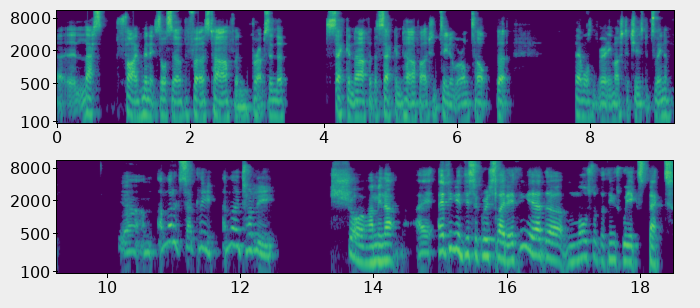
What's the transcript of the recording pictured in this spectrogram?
uh, last five minutes or so of the first half, and perhaps in the second half of the second half, Argentina were on top, but there wasn't really much to choose between them. Yeah, I'm, I'm not exactly, I'm not entirely sure. I mean, I, I, I think I disagree slightly. I think you had uh, most of the things we expect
